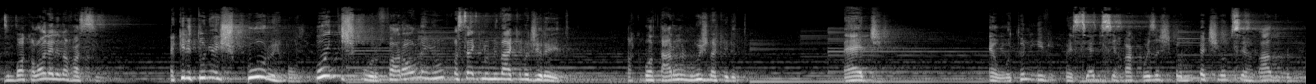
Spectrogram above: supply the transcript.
desemboca logo ali na rocinha. Aquele túnel é escuro, irmão, muito escuro, farol nenhum consegue iluminar aqui no direito. Só que botaram luz naquele túnel. LED. É outro nível. Comecei a observar coisas que eu nunca tinha observado na minha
